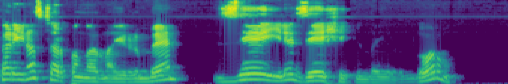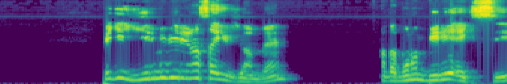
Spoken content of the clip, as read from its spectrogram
kareyi nasıl çarpanlarına ayırırım ben? Z ile Z şeklinde ayırırım. Doğru mu? Peki 21'i nasıl ayıracağım ben? Hatta bunun biri eksi,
